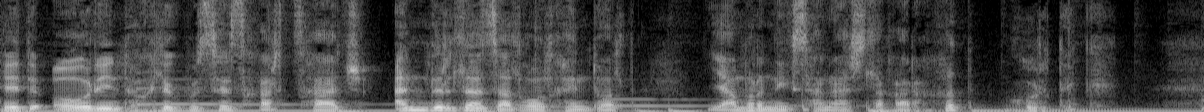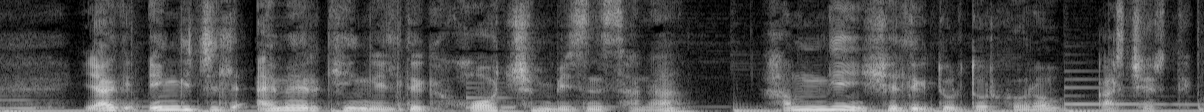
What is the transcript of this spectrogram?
Тэд өөрийн тохилог бүсээс гарцгааж амьдралаа залгуулахын тулд ямар нэг санаачлаг гаргахад хүрдэг. Яг ингэж л Америкийн элдэг хуучин бизнес санаа хамгийн шилэг дүр төрхөөрөө гарч ирдэг.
